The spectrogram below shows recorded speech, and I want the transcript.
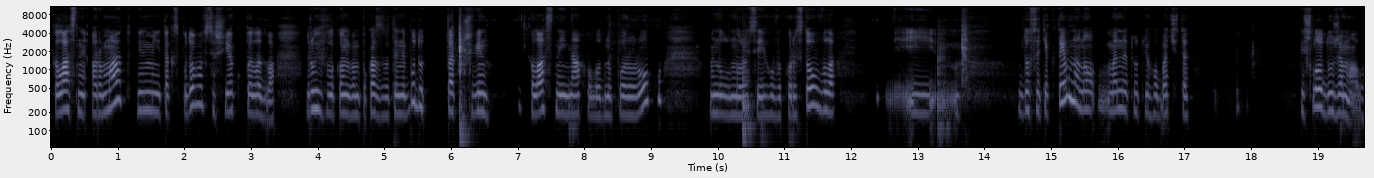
класний аромат. Він мені так сподобався, що я купила два. Другий флакон вам показувати не буду. Також він класний на холодну пору року. Минулому році я його використовувала. І досить активно, але в мене тут його, бачите, пішло дуже мало.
